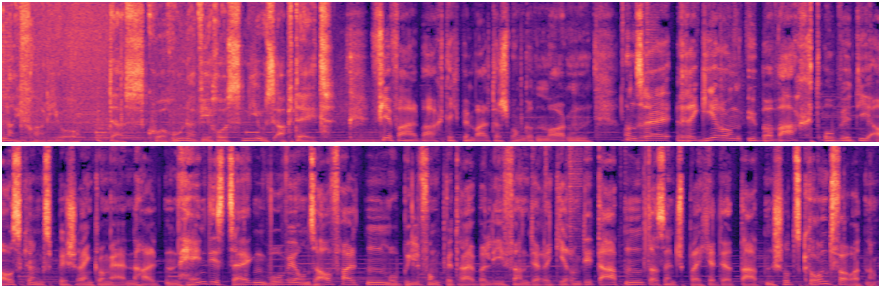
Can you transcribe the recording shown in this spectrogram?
Live Radio, das Coronavirus News Update. Vier vor halb acht, ich bin Walter Schwung, guten Morgen. Unsere Regierung überwacht, ob wir die Ausgangsbeschränkungen einhalten. Handys zeigen, wo wir uns aufhalten. Mobilfunkbetreiber liefern der Regierung die Daten. Das entspreche der Datenschutzgrundverordnung.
